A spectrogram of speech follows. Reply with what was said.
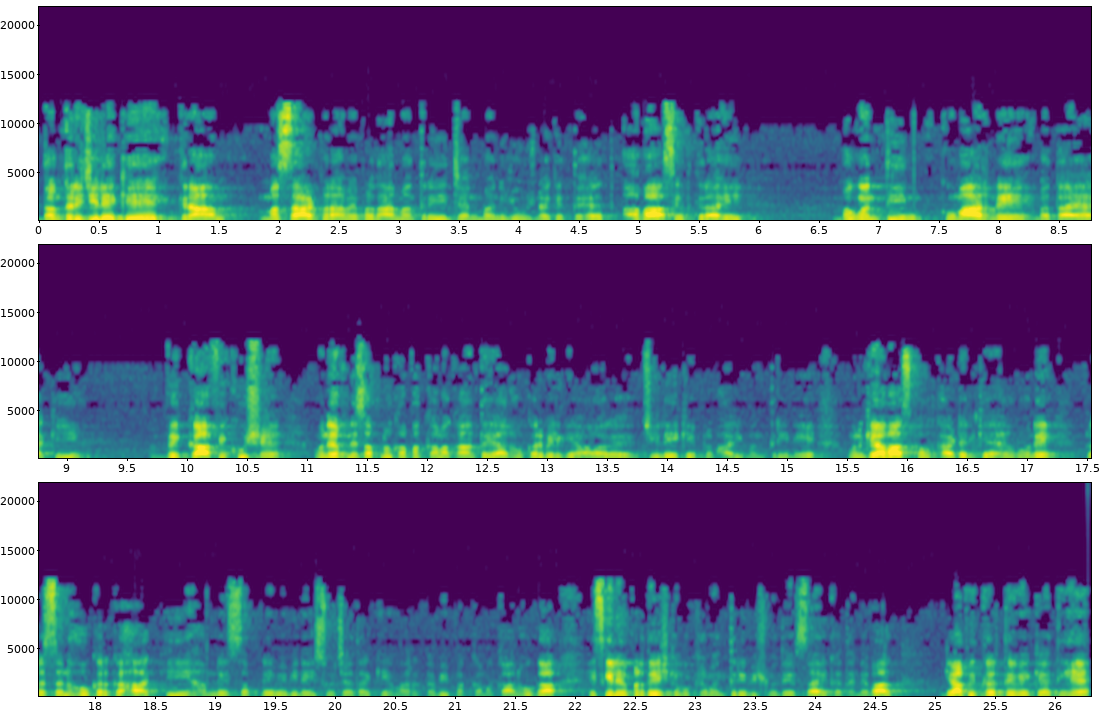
धमतरी ज़िले के ग्राम मसाडपुरा में प्रधानमंत्री जनमन योजना के तहत आवास हितग्राही भगवंतीन कुमार ने बताया कि वे काफ़ी खुश हैं। उन्हें अपने सपनों का पक्का मकान तैयार होकर मिल गया और ज़िले के प्रभारी मंत्री ने उनके आवास का उद्घाटन किया है। उन्होंने प्रसन्न होकर कहा कि हमने सपने में भी नहीं सोचा था कि हमारा कभी पक्का मकान होगा। इसके लिए प्रदेश के मुख्यमंत्री विष्णुदेव साय का धन्यवाद ज्ञापित करते हुए कहती हैं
